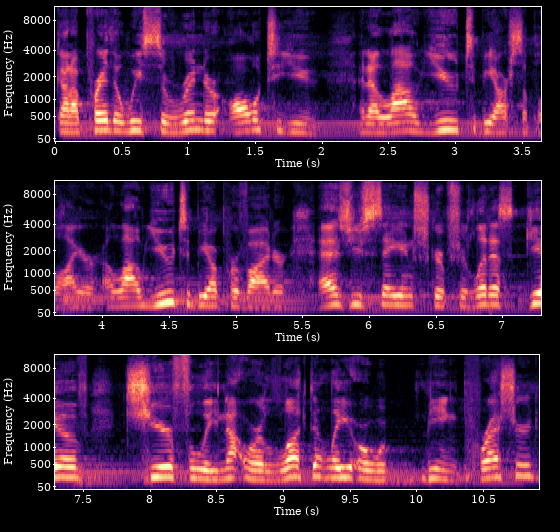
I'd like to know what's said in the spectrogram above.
God, I pray that we surrender all to you and allow you to be our supplier, allow you to be our provider. As you say in Scripture, let us give cheerfully, not reluctantly or being pressured,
